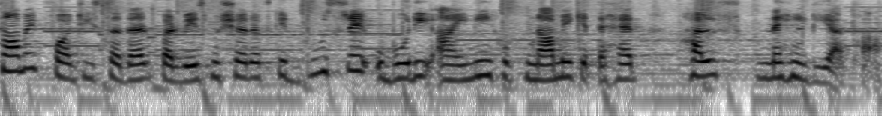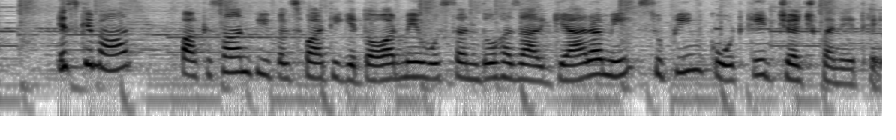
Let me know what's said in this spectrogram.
سابق فوجی صدر پرویز مشرف کے دوسرے عبوری آئینی حکم نامے کے تحت حلف نہیں دیا تھا۔ اس کے بعد پاکستان پیپلز پارٹی کے دور میں وہ سن دو ہزار گیارہ میں سپریم کورٹ کے جج بنے تھے۔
